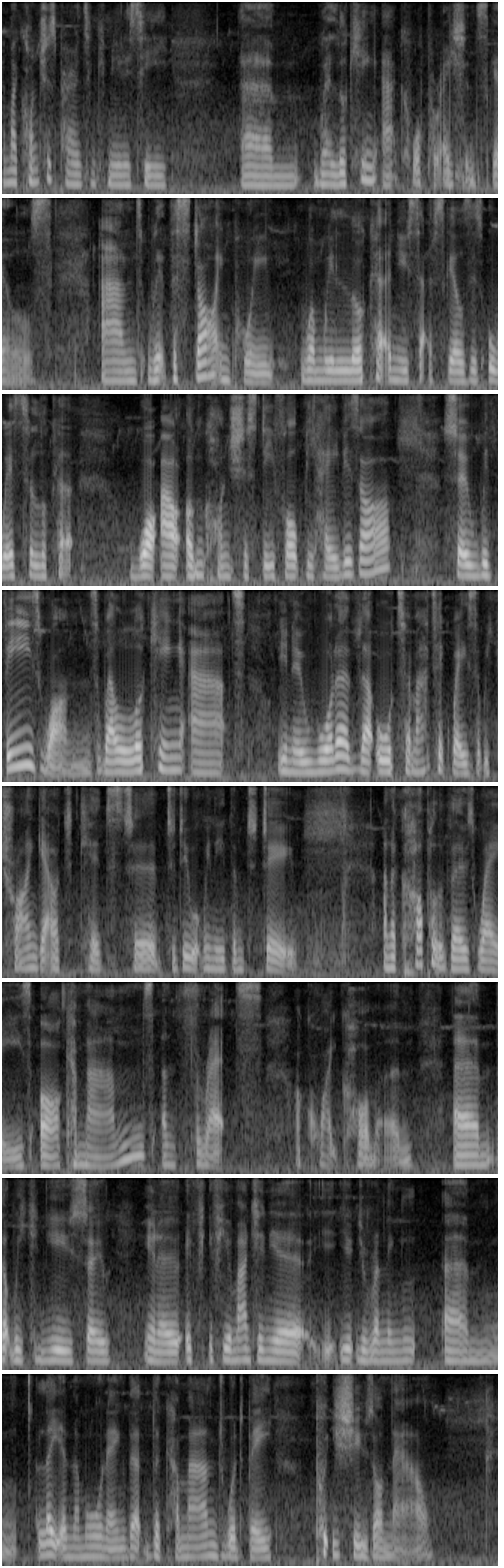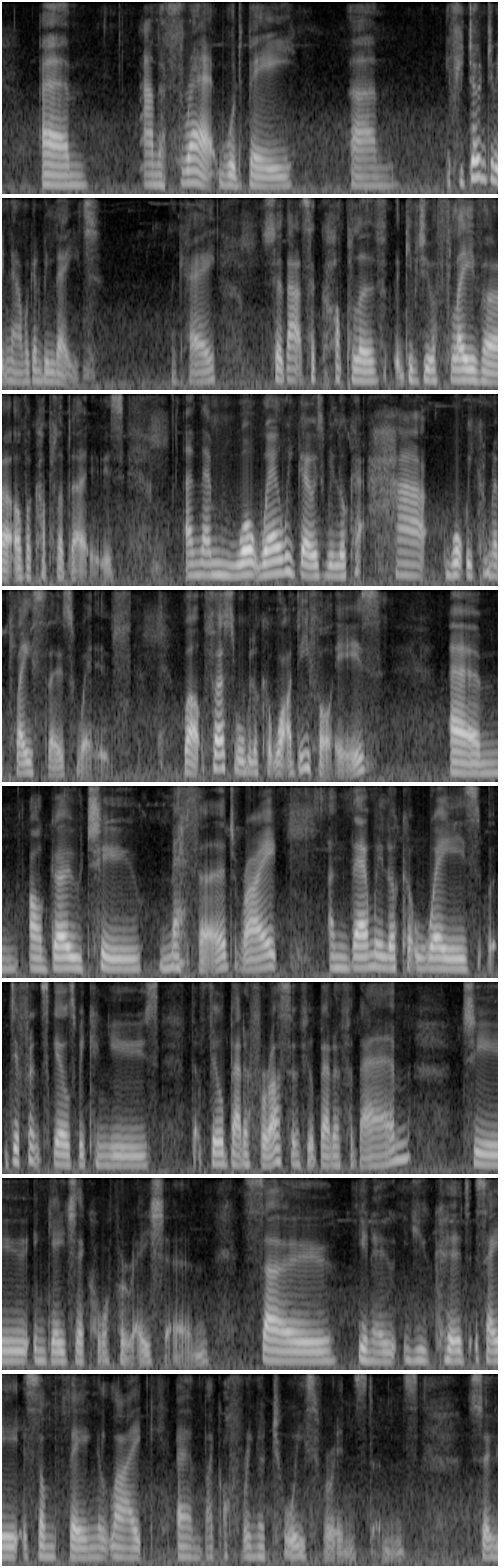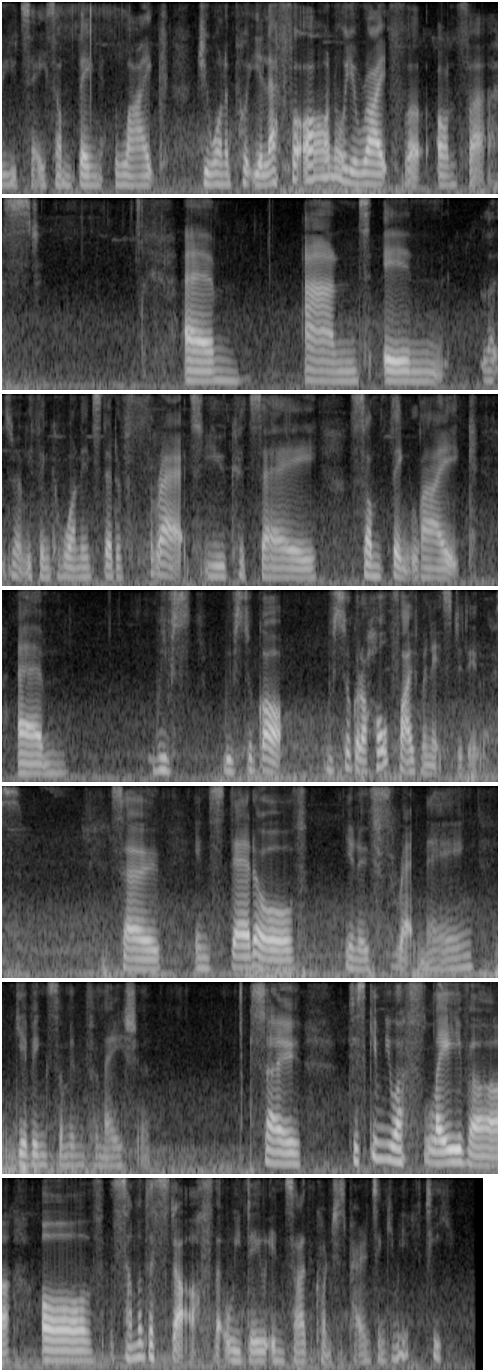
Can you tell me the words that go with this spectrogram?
in my conscious parenting community, um, we're looking at cooperation skills. And with the starting point when we look at a new set of skills is always to look at what our unconscious default behaviors are. So with these ones, we're looking at, you know, what are the automatic ways that we try and get our kids to, to do what we need them to do. And a couple of those ways are commands and threats are quite common um, that we can use. So, you know, if, if you imagine you're, you're running um, late in the morning, that the command would be put your shoes on now. Um, and a threat would be um, if you don't do it now, we're going to be late. Okay, so that's a couple of, it gives you a flavour of a couple of those. And then what, where we go is we look at how, what we can replace those with. Well, first of all, we look at what our default is, um, our go to method, right? And then we look at ways, different skills we can use that feel better for us and feel better for them to engage their cooperation. So, you know, you could say something like, um, like offering a choice, for instance. So you'd say something like, Do you want to put your left foot on or your right foot on first? Um, and in, let's let me think of one, instead of threat, you could say something like, um, we've, we've still got we've still got a whole five minutes to do this. So instead of, you know, threatening, giving some information. So just giving you a flavour of some of the stuff that we do inside the conscious parenting community.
